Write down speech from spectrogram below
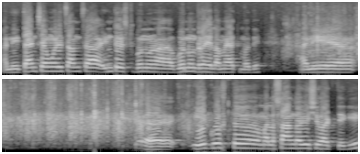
आणि त्यांच्यामुळेच आमचा इंटरेस्ट बनून बनून राहिला मॅथमध्ये आणि एक गोष्ट मला सांगावीशी वाटते की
